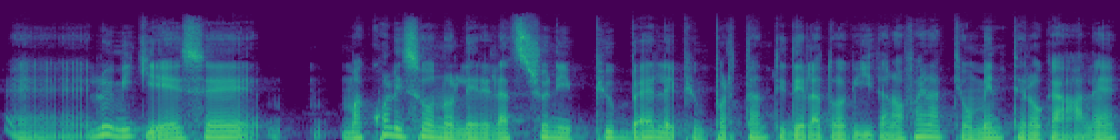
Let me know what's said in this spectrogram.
eh, lui mi chiese ma quali sono le relazioni più belle e più importanti della tua vita? No? Fai un attimo mente locale,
